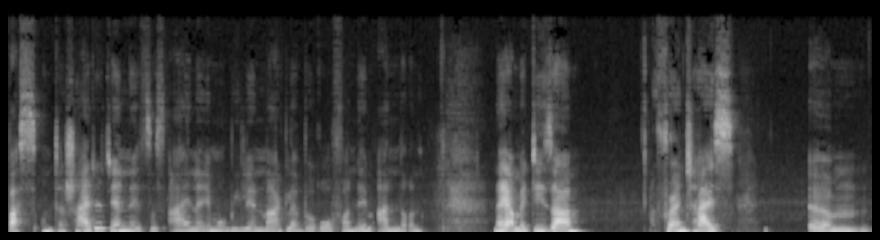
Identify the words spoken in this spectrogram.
was unterscheidet denn jetzt das eine Immobilienmaklerbüro von dem anderen? Naja, mit dieser Franchise- ähm,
